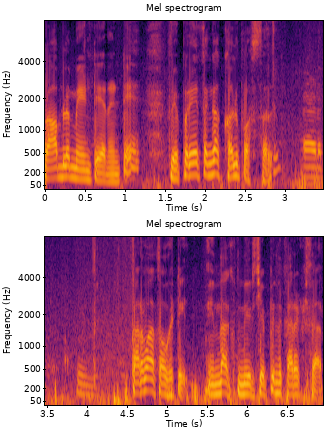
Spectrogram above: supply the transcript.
ప్రాబ్లం ఏంటి అని అంటే విపరీతంగా కలుపు వస్తుంది. తర్వాత ఒకటి ఇందాక మీరు చెప్పింది కరెక్ట్ సార్.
